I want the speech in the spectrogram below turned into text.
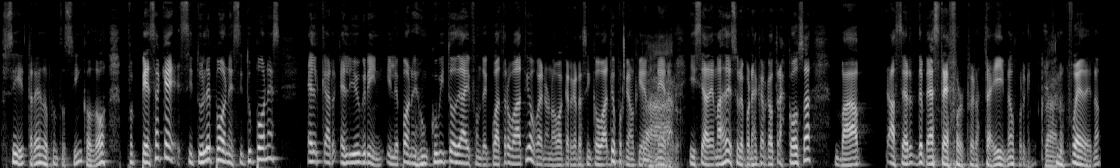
sí, 3, 2.5, 2. P- Piensa que si tú le pones, si tú pones el, el U-Green y le pones un cubito de iPhone de 4 vatios, bueno, no va a cargar a 5 vatios porque no tiene Claro. manera. Y si además de eso le pones a cargar otras cosas, va a hacer the best effort, pero hasta ahí, ¿no? Porque Claro. no puede, ¿no?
